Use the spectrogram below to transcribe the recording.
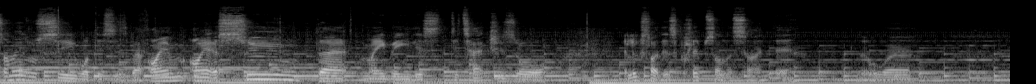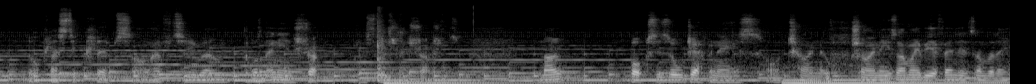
So I may as well see what this is about. I'm, I assume that maybe this detaches or it looks like there's clips on the side there. Little uh, little plastic clips. I'll have to um, there wasn't any instruct instructions. No. Box is all Japanese or China Chinese, I may be offending somebody.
